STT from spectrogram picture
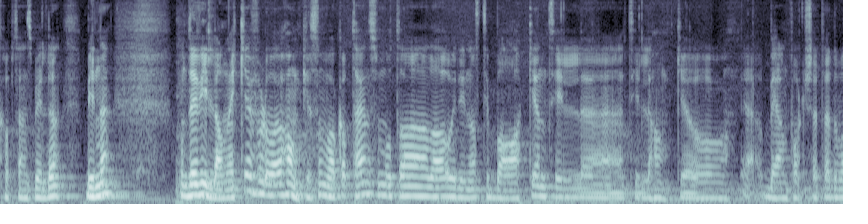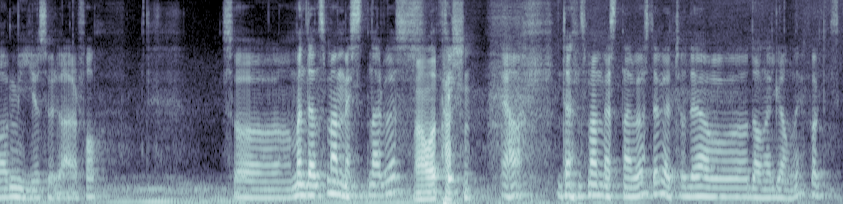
kapteinsbindet. Og det ville han ikke, for det var jo Hanke som var kaptein, så måtte da Ordinas tilbake igjen til, eh, til Hanke og ja, be han fortsette. Det var mye surr der i hvert fall. Så, men den som er mest nervøs han hadde passion. Ja, den som er mest nervøs, det vet jo, det er jo Daniel Granli, faktisk.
